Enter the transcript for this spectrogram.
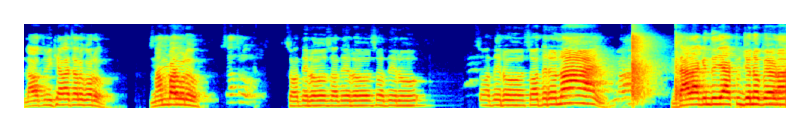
লাও তুমি খেলা চালু করো। নাম্বার বলো। সতেরো সতেরো সতেরো সতেরো সতেরো নাই। দাদা কিন্তু একটুর জন্য পেল না।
